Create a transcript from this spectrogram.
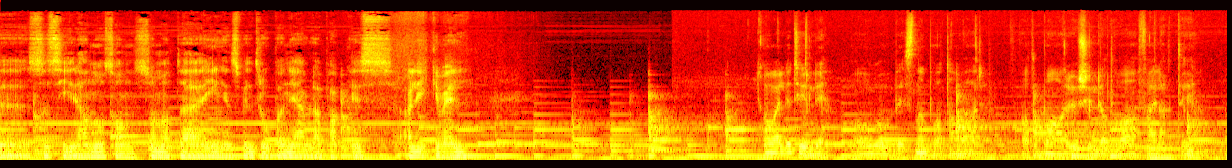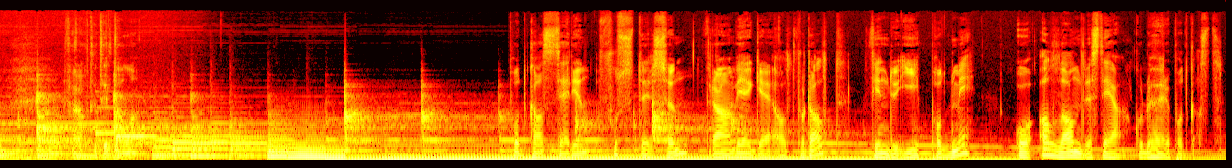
Eh, Så sier han noe sånn som at det er ingen som vil tro på en jævla pakkis allikevel. Og veldig tydelig og overbevisende på at han var, at han var uskyldig, at det var feilaktig, feilaktig tiltale. Podkastserien Fostersønn fra VG Alt fortalt finner du i Podme og alle andre steder hvor du hører podkast.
